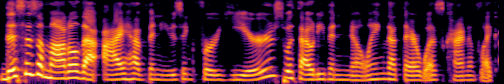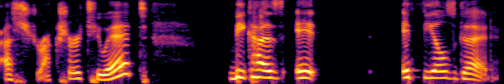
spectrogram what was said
This is a model that I have been using for years without even knowing that there was kind of like a structure to it because it it feels good,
